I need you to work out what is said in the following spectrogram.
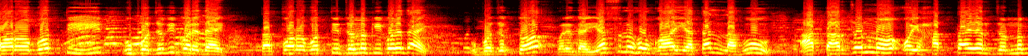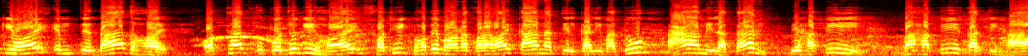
পরবর্তী উপযোগী করে দেয়। তার পরবর্তীর জন্য কি করে দেয়? উপযুক্ত করে দেয়। ইয়াসলুহু গায়াতাল্লাহু আর তার জন্য ওই হাত্তায়ের জন্য কি হয়? ইমতিদাদ হয়। অর্থাৎ উপযোগী হয়, সঠিকভাবে বর্ণনা করা হয়, কানাতিল কালিমাতু আমিলাতান বিহাকি বা হাকিকাতিহা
